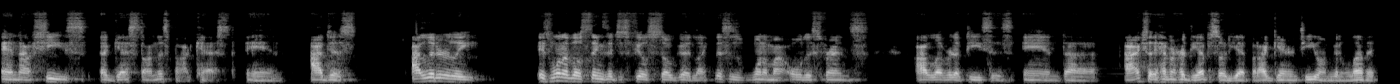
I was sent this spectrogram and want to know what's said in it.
And now she's a guest on this podcast. And I just I literally it's one of those things that just feels so good. Like this is one of my oldest friends. I love her to pieces, and uh, I actually haven't heard the episode yet, but I guarantee you, I'm going to love it.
